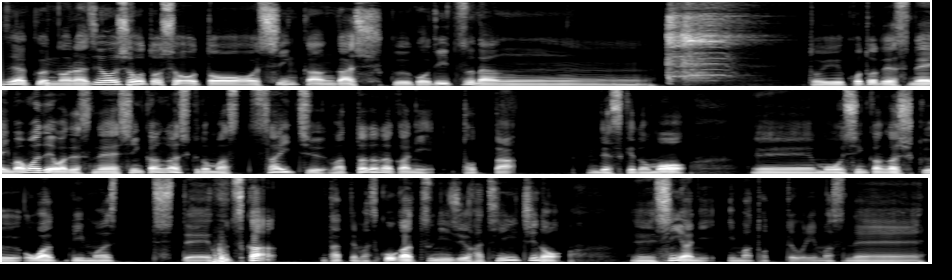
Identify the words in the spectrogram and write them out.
ズヤくんのラジオショートショート新刊合宿後日談。ということですね。今まではですね新刊合宿の真っ最中真っ只中に撮ったんですけども、えー、もう新刊合宿終わりまして2日経ってます。5月28日の、えー、深夜に今撮っておりますね。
